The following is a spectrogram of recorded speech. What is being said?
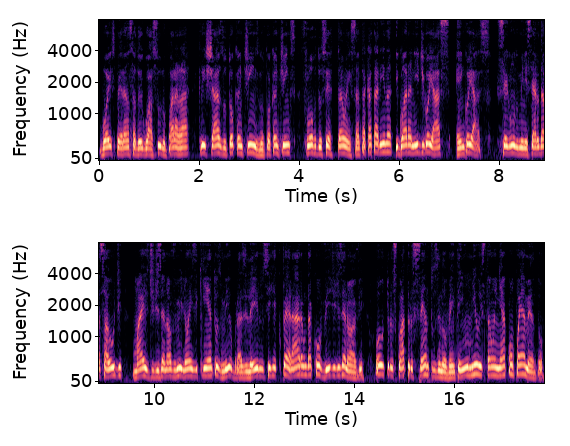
Boa Esperança do Iguaçu, no Paraná, Crixás do Tocantins, no Tocantins, Flor do Sertão, em Santa Catarina e Guarani de Goiás, em Goiás. Segundo o Ministério da Saúde, mais de 19 milhões e 500 mil brasileiros se recuperaram da Covid-19. Outros 491 mil estão em acompanhamento.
